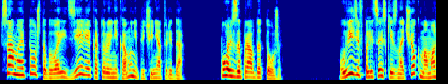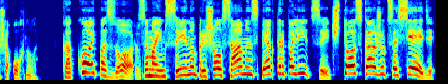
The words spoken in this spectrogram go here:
Самое то, чтобы варить зелья, которые никому не причинят вреда. Польза, правда, тоже. Увидев полицейский значок, мамаша охнула. «Какой позор! За моим сыном пришел сам инспектор полиции! Что скажут соседи?»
